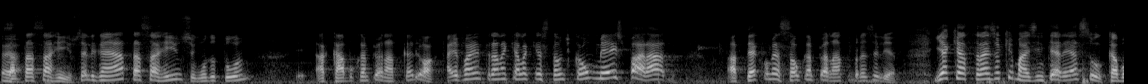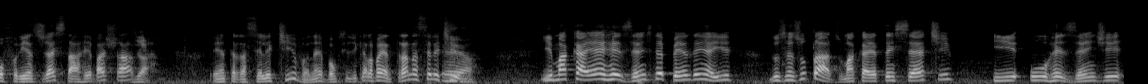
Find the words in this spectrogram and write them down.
É. da Taça Rio. Se ele ganhar a Taça Rio, segundo turno, acaba o Campeonato Carioca. Aí vai entrar naquela questão de ficar um mês parado até começar o Campeonato Brasileiro. E aqui atrás é o que mais interessa, o Cabo Friense já está rebaixado. Já. Entra na seletiva, né? Vamos dizer que ela vai entrar na seletiva. É. E Macaé e Resende dependem aí dos resultados. O Macaé tem sete e o Resende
